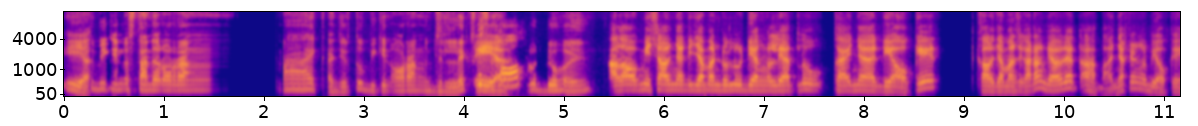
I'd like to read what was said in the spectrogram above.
Iya. itu bikin standar orang naik anjir tuh bikin orang jelek Iya. Oh. Kalau misalnya di zaman dulu dia ngelihat lu kayaknya dia oke, kalau zaman sekarang dia lihat ah banyak yang lebih oke.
